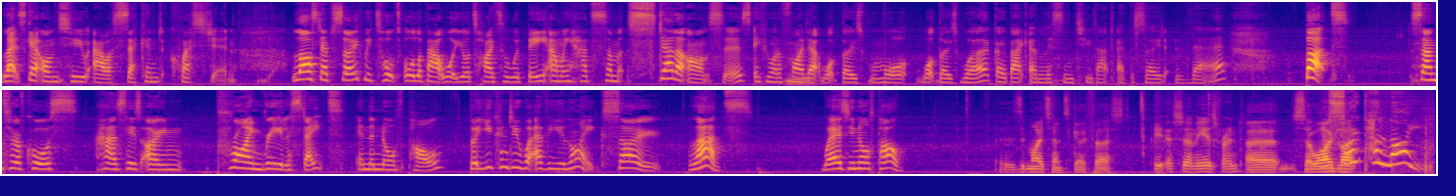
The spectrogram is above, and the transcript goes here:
Let's get on to our second question. Last episode, we talked all about what your title would be, and we had some stellar answers. If you want to find out what those were more, what those were, go back and listen to that episode there. But Santa, of course, has his own prime real estate in the North Pole, but you can do whatever you like. So, lads, where's your North Pole? Is it my turn to go first? It certainly is, friend. Uh, so You're I'd so like. polite.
